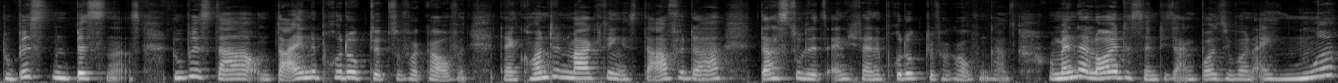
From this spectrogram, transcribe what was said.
Du bist ein Business. Du bist da, um deine Produkte zu verkaufen. Dein Content Marketing ist dafür da, dass du letztendlich deine Produkte verkaufen kannst. Und wenn da Leute sind, die sagen, boah, sie wollen eigentlich nur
